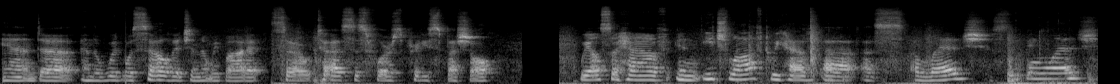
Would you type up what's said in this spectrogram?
And, uh, and the wood was salvaged and then we bought it. So to us, this floor is pretty special. We also have, in each loft, we have uh, a, a, ledge, a sleeping ledge.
